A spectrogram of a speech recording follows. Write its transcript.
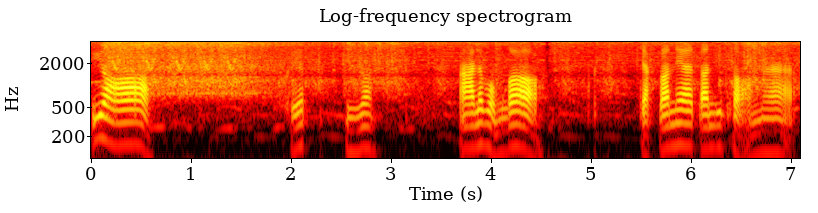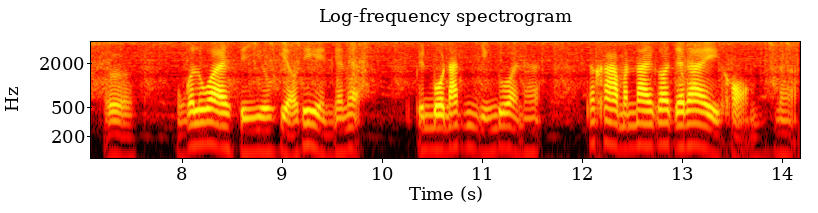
เหี้ยเคสนี่ก่อนอ่าแล้วผมก็ จากตอนเนี้ยตอนที่สองนะฮะเออ ผมก็รู้ว่าไอ้สีเขียวที่เห็นกันเนี่ย เป็นโบนัสจริงๆด้วยนะฮะถ้าฆ่ามันได้ก็จะได้ของนะฮะ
